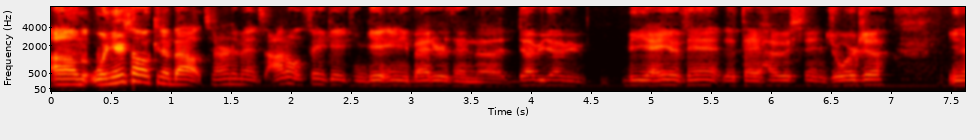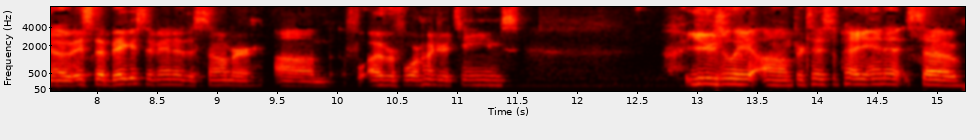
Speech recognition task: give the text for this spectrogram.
Um, when you're talking about tournaments, I don't think it can get any better than the WWBA event that they host in Georgia. You know, it's the biggest event of the summer. Um, over 400 teams usually um, participate in it. So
